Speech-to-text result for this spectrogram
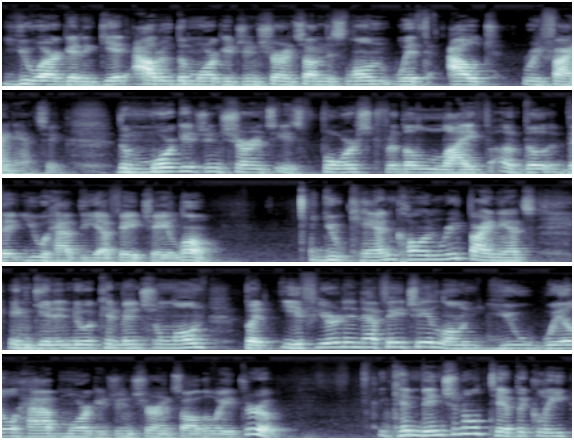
you are going to get out of the mortgage insurance on this loan without refinancing. The mortgage insurance is forced for the life of the that you have the FHA loan you can call and refinance and get into a conventional loan, but if you're in an FHA loan, you will have mortgage insurance all the way through. Conventional typically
